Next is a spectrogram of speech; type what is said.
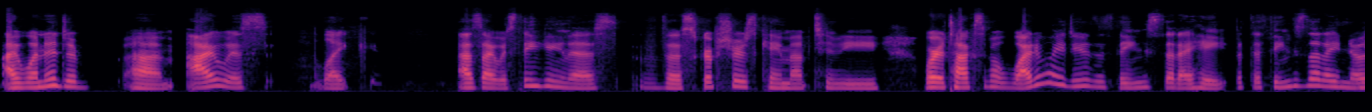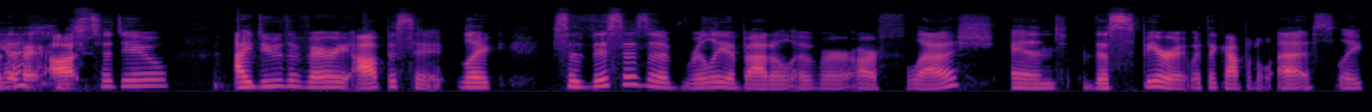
I wanted to, um, I was like, as I was thinking this, the scriptures came up to me where it talks about why do I do the things that I hate, but the things that I know yes. that I ought to do, I do the very opposite. Like, so this is a really a battle over our flesh and the spirit with a capital S. Like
